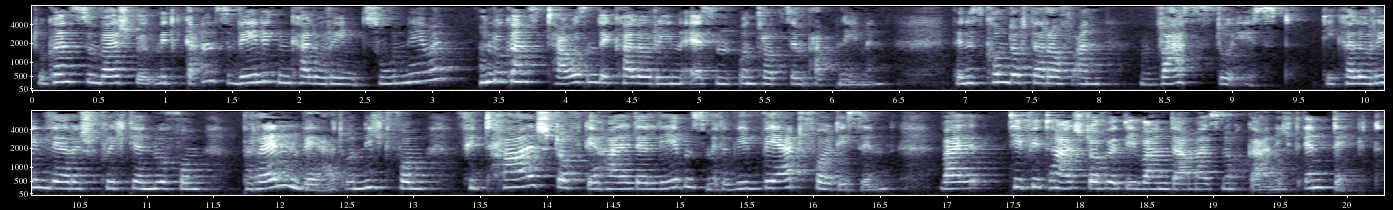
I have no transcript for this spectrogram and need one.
Du kannst zum Beispiel mit ganz wenigen Kalorien zunehmen und du kannst tausende Kalorien essen und trotzdem abnehmen. Denn es kommt doch darauf an, was du isst. Die Kalorienlehre spricht ja nur vom Brennwert und nicht vom Vitalstoffgehalt der Lebensmittel, wie wertvoll die sind, weil die Vitalstoffe, die waren damals noch gar nicht entdeckt.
